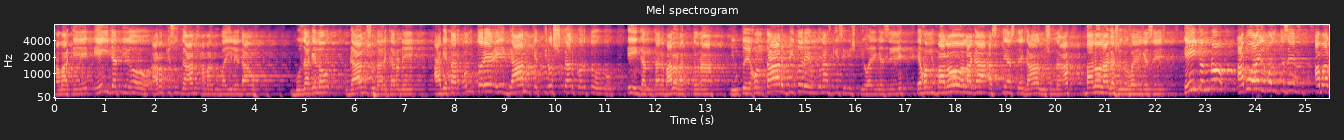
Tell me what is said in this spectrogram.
আমাকে এই জাতীয় আরও কিছু গান আমার মোবাইলে দাও। বোঝা গেল গান শোনার কারণে আগে তার অন্তরে এই গানকে তিরস্কার করত এই গান তার ভালো লাগতো না। কিন্তু এখন তার ভিতরে মুনাফকি সৃষ্টি হয়ে গেছে। এখন ভালো লাগা, আস্তে আস্তে গান শোনা ভালো লাগা শুরু হয়ে গেছে। এই জন্য আবু আইল বলতেছেন, আমার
